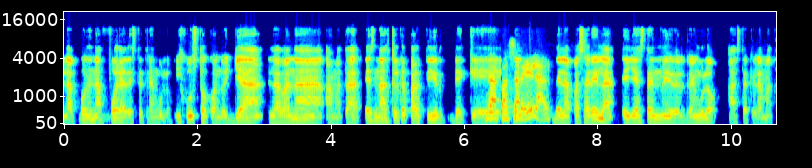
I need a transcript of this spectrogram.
la ponen afuera de este triángulo. Y justo cuando ya la van a, matar, es más, creo que a partir de que... La pasarela. De, la pasarela, ella está en medio del triángulo hasta que la mata.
